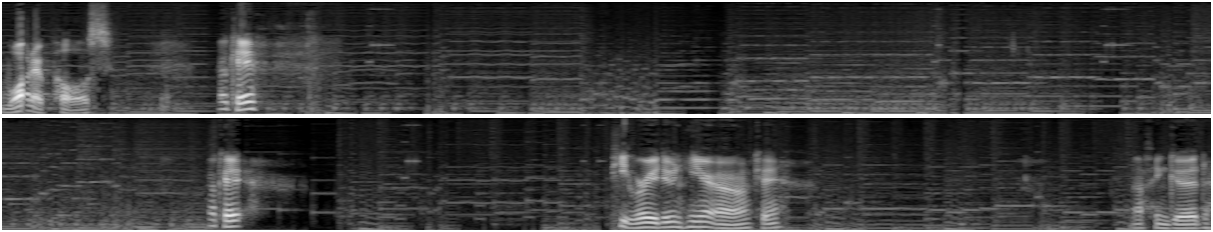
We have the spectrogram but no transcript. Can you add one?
Water Pulse. Okay, Okay. Pete, what are you doing here? Oh, okay. Nothing good.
